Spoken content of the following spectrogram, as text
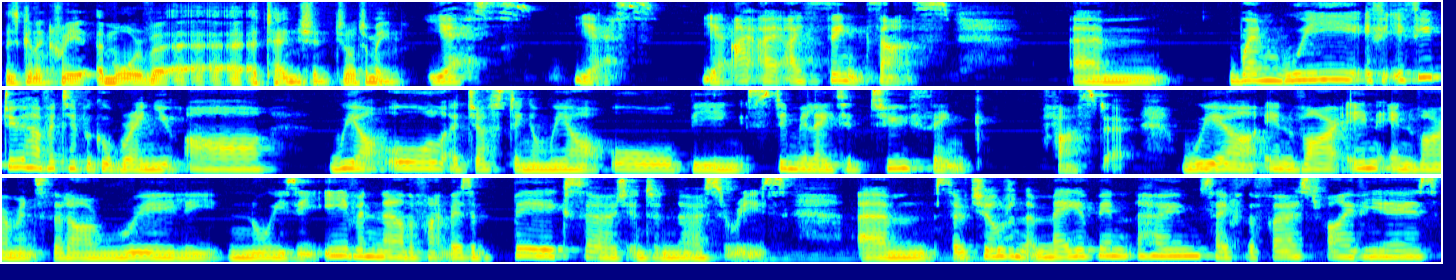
there's going to create a more of a, a, a, tension. Do you know what I mean? Yes. Yes. Yeah. I, I, I think that's um, when we, if, if you do have a typical brain, you are, we are all adjusting and we are all being stimulated to think faster. We are in environments that are really noisy. Even now, the fact there's a big surge into nurseries. Um, so children that may have been at home, say for the first five years,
